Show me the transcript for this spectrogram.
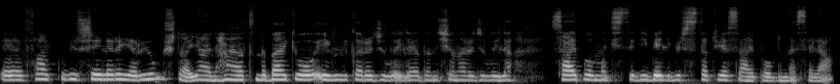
e, farklı bir şeylere yarıyormuş da yani hayatında belki o evlilik aracılığıyla ya da nişan aracılığıyla sahip olmak istediği belli bir statüye sahip oldu mesela.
